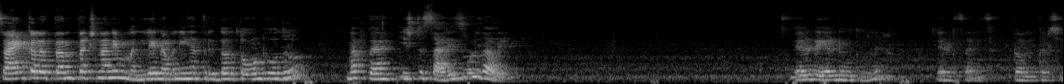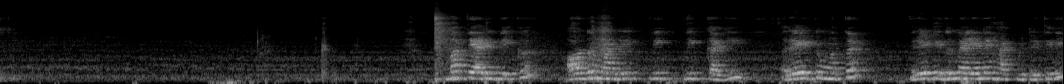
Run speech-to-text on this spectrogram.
ಸಾಯಂಕಾಲ ತಂದ ತಕ್ಷಣನೇ ಮೊದಲೇ ನಮ್ಮ ಮನೆ ಹತ್ರ ಇದ್ದವ್ರು ತೊಗೊಂಡು ಹೋದ್ರು. ಮತ್ತು ಇಷ್ಟು ಸ್ಯಾರೀಸ್ ಉಳ್ದಾವೆ. ಎರಡು ಎರಡು ಹೋದ್ವು ಎರಡು ಸ್ಯಾರೀಸ್ ಟೋಲ್ ತರಿಸಿದ್ವಿ. ಮತ್ತೆ ಯಾರಿಗೆ ಬೇಕು? ಆರ್ಡರ್ ಮಾಡಿ ಕ್ವಿಕ್ ಆಗಿ ರೇಟು ಮತ್ತು ರೇಟ್ ಇದ್ರ ಮೇಲೇನೆ ಹಾಕಿಬಿಟ್ಟಿರ್ತೀವಿ.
